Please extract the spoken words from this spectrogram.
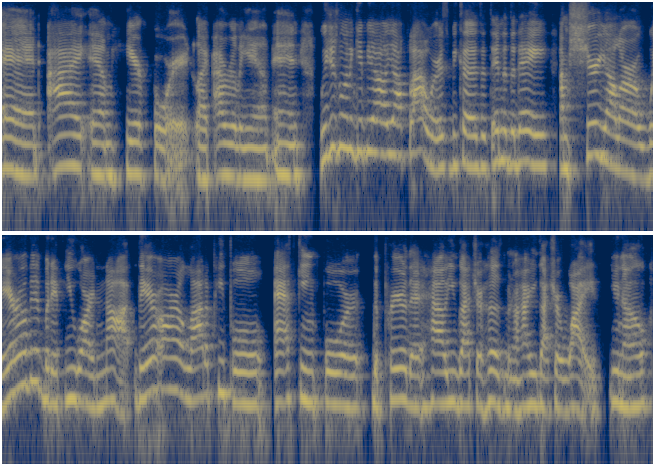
And I am here for it. Like I really am. And we just want to give y'all y'all flowers because at the end of the day, I'm sure y'all are aware of it. But if you are not, there are a lot of people asking for the prayer that how you got your husband or how you got your wife, you know.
